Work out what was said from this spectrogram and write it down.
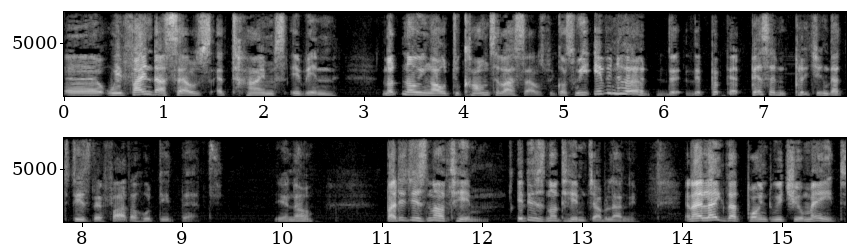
uh, we find ourselves at times even not knowing how to counsel ourselves because we even heard the, the person preaching that it is the father who did that, you know. But it is not him. It is not him, Jabulani. And I like that point which you made.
